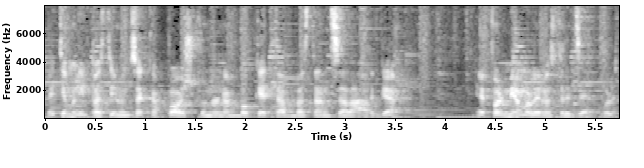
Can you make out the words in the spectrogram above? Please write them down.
Mettiamo l'impasto in un sacco a poche con una bocchetta abbastanza larga e formiamo le nostre zeppole.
